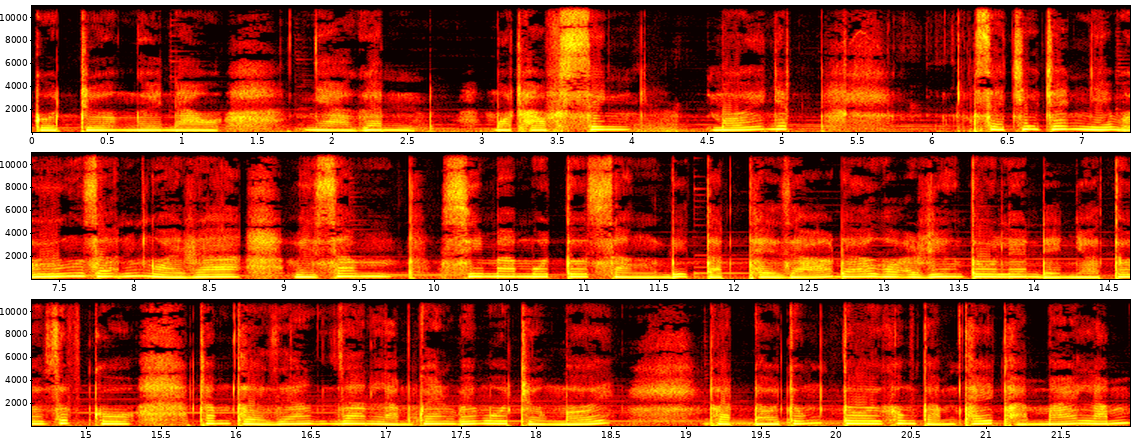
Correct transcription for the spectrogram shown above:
của trường người nào nhà gần một học sinh mới nhất sẽ chịu trách nhiệm hướng dẫn ngoài ra vì Sam Shimamoto rằng bị tật thầy giáo đã gọi riêng tôi lên để nhờ tôi giúp cô trong thời gian gian làm quen với môi trường mới. Thoạt đầu chúng tôi không cảm thấy thoải mái lắm,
